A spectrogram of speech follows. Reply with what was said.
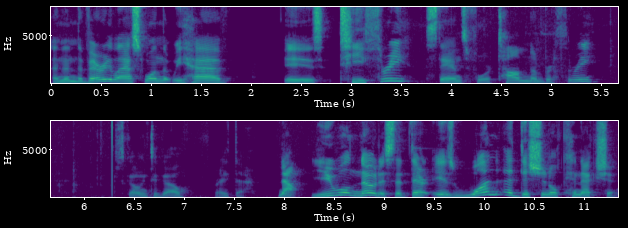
And then the very last one that we have is T3, stands for Tom number three. It's going to go right there. Now, you will notice that there is one additional connection.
